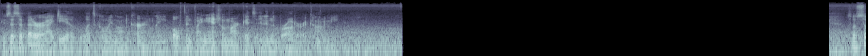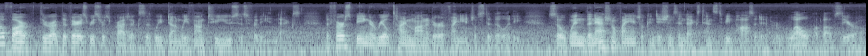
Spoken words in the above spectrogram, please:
gives us a better idea of what's going on currently, both in financial markets and in the broader economy. So, so far, throughout the various research projects that we've done, we found two uses for the index. The first being a real time monitor of financial stability. So, when the National Financial Conditions Index tends to be positive or well above zero,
